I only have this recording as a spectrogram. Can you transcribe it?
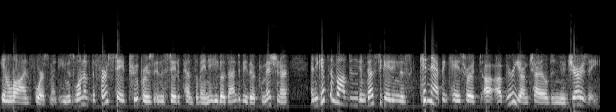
in law enforcement. He was one of the first state troopers in the state of Pennsylvania. He goes on to be their commissioner, and he gets involved in investigating this kidnapping case for a, a, very young child in New Jersey.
